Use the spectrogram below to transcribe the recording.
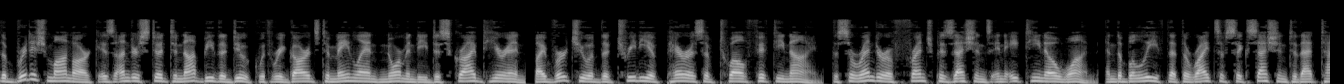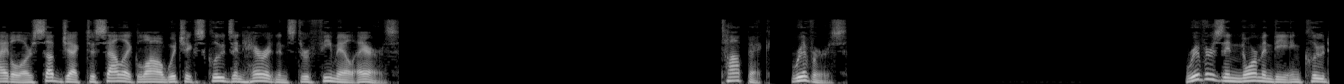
The British monarch is understood to not be the duke with regards to mainland Normandy described herein, by virtue of the Treaty of Paris of 1259, the surrender of French possessions in 1801, and the belief that the rights of succession to that title are subject to Salic law which excludes inheritance through female heirs. Rivers Rivers in Normandy include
